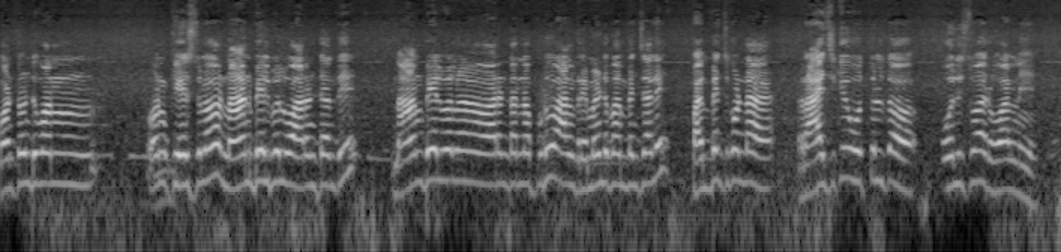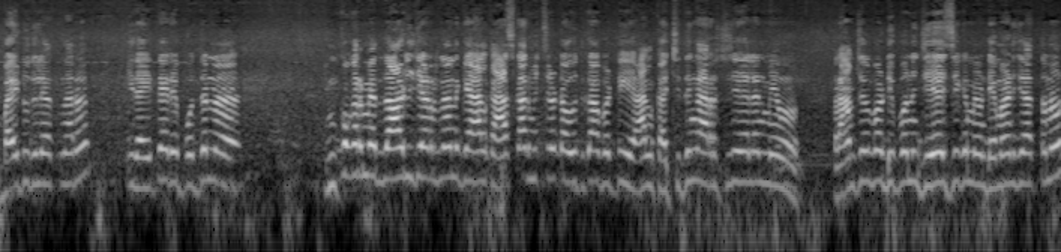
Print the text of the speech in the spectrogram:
వన్ ట్వంటీ వన్ వన్ కేసులో నాన్ బెయిలబుల్ వారెంట్ ఉంది నాన్ బెయిలబుల్ వారెంట్ అన్నప్పుడు వాళ్ళని రిమాండ్ పంపించాలి. పంపించకుండా రాజకీయ ఒత్తులతో పోలీసు వారు వాళ్ళని బయట వదిలేస్తున్నారు. ఇదైతే రేపు పొద్దున్న ఇంకొకరి మీద దాడులు చేయడానికి వాళ్ళకి ఆస్కారం ఇచ్చినట్టు అవుతుంది కాబట్టి వాళ్ళని ఖచ్చితంగా అరెస్ట్ చేయాలని మేము రామచంద్రబాబు డిపో నుంచి జేఏసీకి మేము డిమాండ్ చేస్తున్నాం.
